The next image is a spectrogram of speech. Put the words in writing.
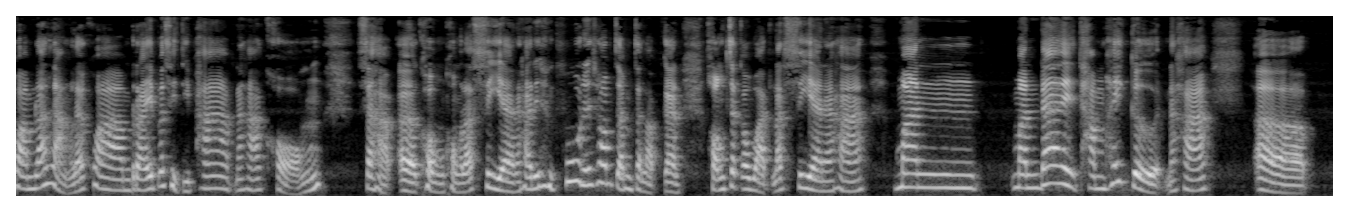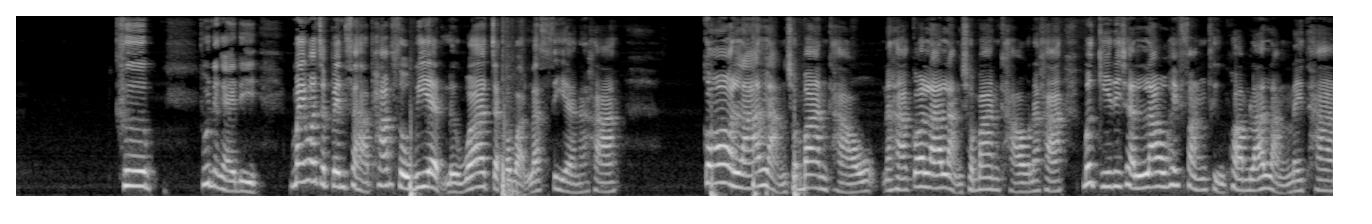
ความล้าหลังและความไร้ประสิทธิภาพนะคะของสหเอ่อของของรัสเซียนะคะที่ฉันพูดได้ชอบจำสลับกันของจักรวรรดิรัสเซียนะคะ มันมันได้ทำให้เกิดนะคะเอ่อคือ พูดยังไงดี ไม่ว่าจะเป็นสหภาพโซเวียต หรือว่าจักรวรรดิรัสเซียนะคะ ก็ล้าหลังชาวบ้านเขานะคะ ก็ล้าหลังชาวบ้านเขานะคะ เมื่อกี้ที่ฉันเล่าให้ฟังถึงความล้าหลังในทาง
